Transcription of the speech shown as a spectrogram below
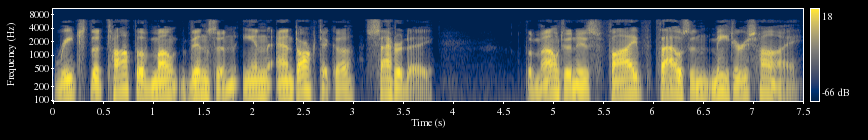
reached the top of Mount Vinson in Antarctica Saturday. The mountain is 5,000 meters high.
